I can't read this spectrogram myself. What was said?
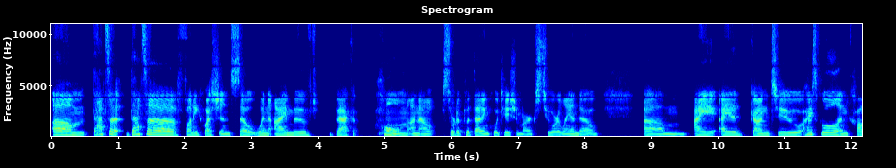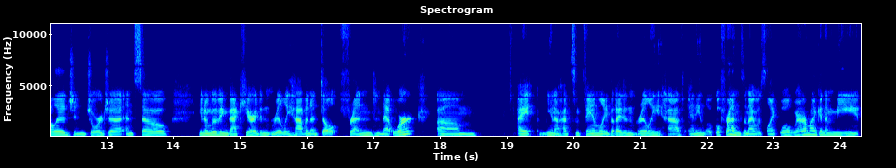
um, that's a that's a funny question. So when I moved back home, and I'll sort of put that in quotation marks to Orlando, um, I I had gone to high school and college in Georgia, and so you know, moving back here, I didn't really have an adult friend network. Um, I, you know, had some family, but I didn't really have any local friends. And I was like, well, where am I going to meet?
